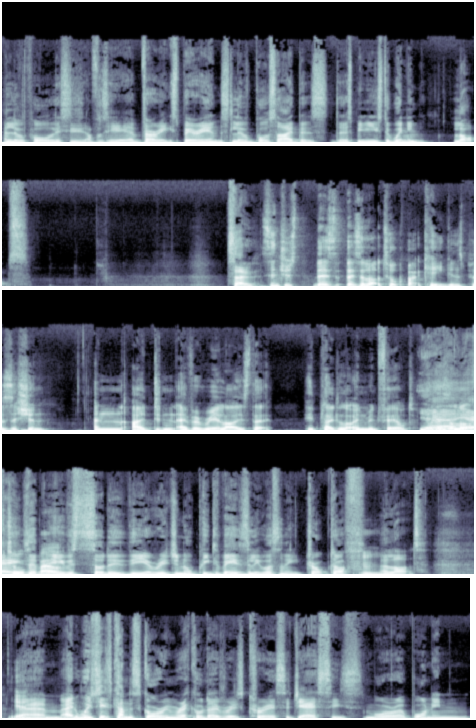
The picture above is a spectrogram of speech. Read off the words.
and Liverpool. This is obviously a very experienced Liverpool side that's that's been used to winning lots. So It's interesting. There's there's a lot of talk about Keegan's position, and I didn't ever realise that he'd played a lot in midfield. Yeah, there's a lot yeah, of he, was talk a- about. he was sort of the original Peter Beardsley, wasn't he? Dropped off a lot. Yeah. Um, and which his kind of scoring record over his career suggests he's more a one in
